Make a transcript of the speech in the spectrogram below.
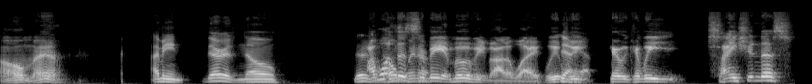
Oh man. I mean, there is no. I want no this winner. to be a movie, by the way. We, Yeah, we, yeah. Can we can we sanction this?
